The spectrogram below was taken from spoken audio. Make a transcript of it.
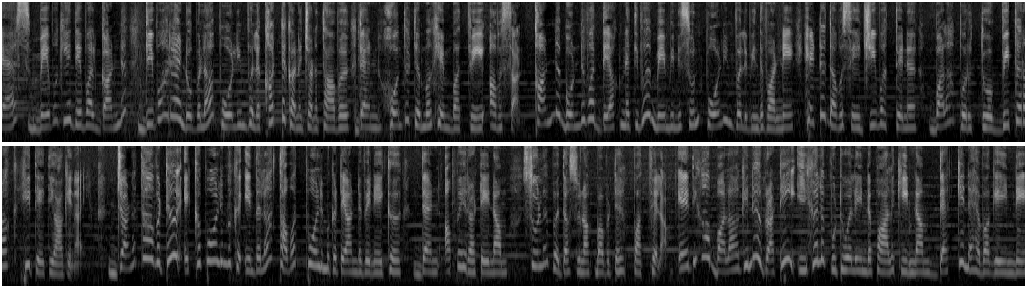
ගෑස් මේ වගේ දේවල් ගන්න දිවාරෑ නොබලා පෝලිම් වල කට්ට කන ජනතාව දැන් හොඳටම හෙම්බත් වී අවසන්. කන්න බොන්නවත් දෙයක් නැතිව මේ මිනිසුන් පෝලිම් වල විඳවන්නේ හෙට දවසේ ජීවත් වෙන බලාපොරොත්තුව විතරක් හිතේ තියාගෙනයි. ජනතාවට එක පෝලිමක ඉඳලා තවත් පෝලිමකට යන්න වෙන එක දැන් අපේ රටේ නම් සුලභ දසුනක් බවට පත් වෙලා. ඒ දිහා බලාගෙන රටේ ඉහළ පුටුවල ඉන්න පාලකින් නම් දැක්කේ නැහැ වගේ ඉන්නේ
